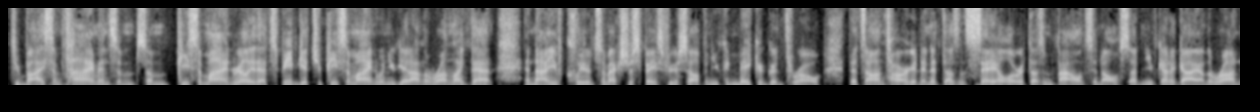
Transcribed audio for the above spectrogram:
to buy some time and some, some peace of mind. Really, that speed gets you peace of mind mind when you get on the run like that, and now you've cleared some extra space for yourself, and you can make a good throw that's on target and it doesn't sail or it doesn't bounce, and all of a sudden you've got a guy on the run.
